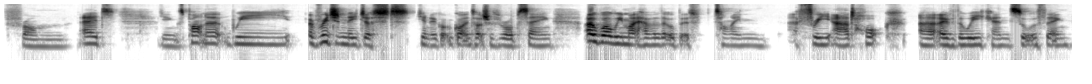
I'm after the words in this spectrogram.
from Ed, Ying's partner, we originally just, you know, got, got in touch with Rob saying, oh, well, we might have a little bit of time free ad hoc uh, over the weekend sort of thing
